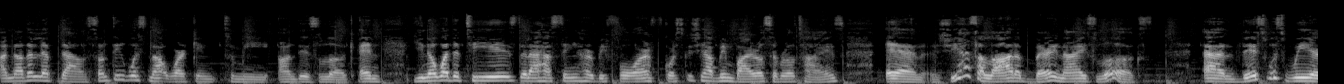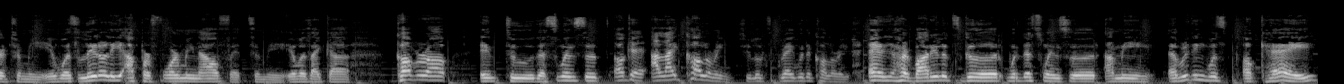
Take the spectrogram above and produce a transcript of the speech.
Another lip down. Something was not working to me on this look. And you know what the tea is that I have seen her before? Of course, because she has been viral several times. And she has a lot of very nice looks. And this was weird to me. It was literally a performing outfit to me. It was like a cover up into the swimsuit. Okay, I like coloring. She looks great with the coloring. And her body looks good with the swimsuit. I mean, everything was okay.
